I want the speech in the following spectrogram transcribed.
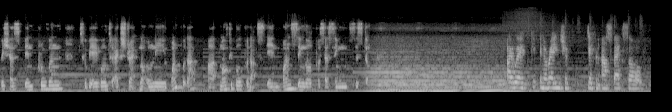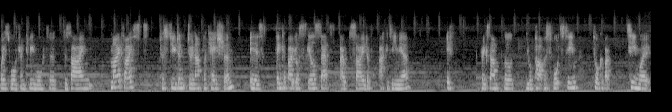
which has been proven to be able to extract not only one product, but multiple products in one single processing system. I work in a range of different aspects of wastewater and clean water design. My advice to a student doing an application is think about your skill sets outside of academia. If, for example, you were part of a sports team, talk about teamwork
